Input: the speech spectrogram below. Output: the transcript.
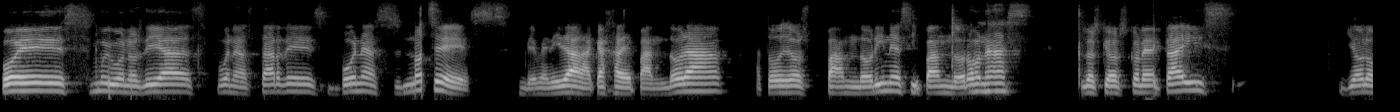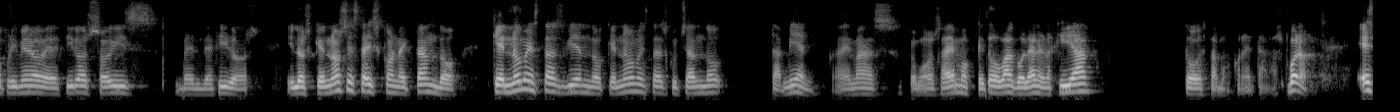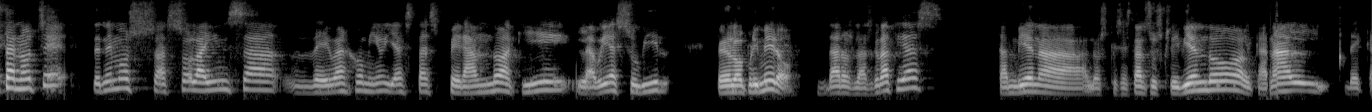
Pues muy buenos días, buenas tardes, buenas noches. Bienvenida a la caja de Pandora, a todos los pandorines y pandoronas, los que os conectáis. Yo lo primero de deciros, sois bendecidos. Y los que no os estáis conectando, que no me estás viendo, que no me estás escuchando, también. Además, como sabemos que todo va con la energía, todos estamos conectados. Bueno, esta noche tenemos a Sola Insa debajo mío, ya está esperando aquí, la voy a subir, pero lo primero, daros las gracias también a los que se están suscribiendo al canal de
